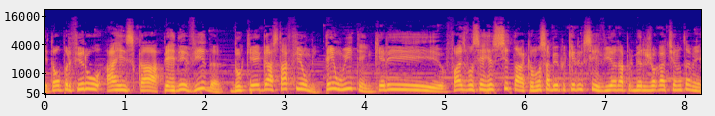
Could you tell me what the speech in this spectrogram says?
Então eu prefiro arriscar perder vida do que gastar filme. Tem um item que ele faz você ressuscitar, que eu não sabia porque ele servia na primeira jogatina também,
